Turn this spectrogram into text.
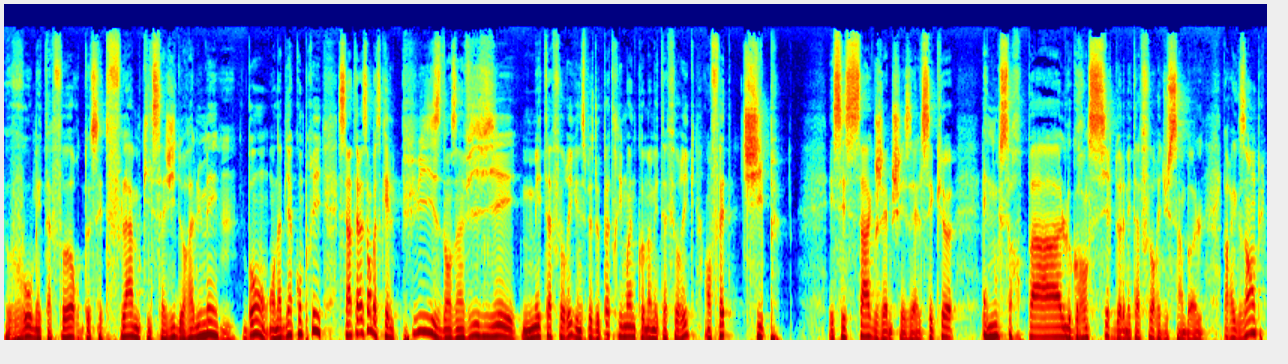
vaut métaphore de cette flamme qu'il s'agit de rallumer. Mm. Bon, on a bien compris. C'est intéressant parce qu'elle puise dans un vivier métaphorique, une espèce de patrimoine commun métaphorique, en fait cheap. Et c'est ça que j'aime chez elle, c'est que elle nous sort pas le grand cirque de la métaphore et du symbole. Par exemple,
